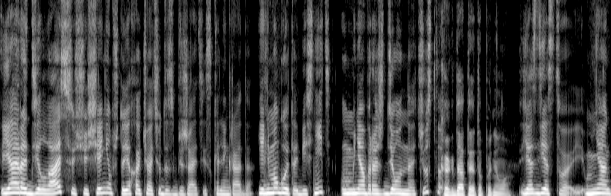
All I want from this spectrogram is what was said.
Я родилась с ощущением, что я хочу отсюда сбежать из Калининграда. Я не могу это объяснить. У меня врожденное чувство. Когда ты это поняла? Я с детства. У меня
